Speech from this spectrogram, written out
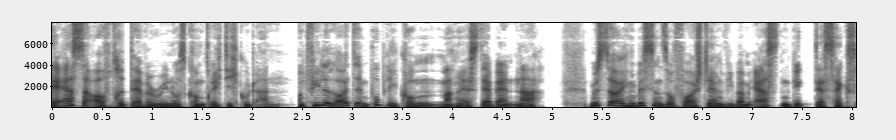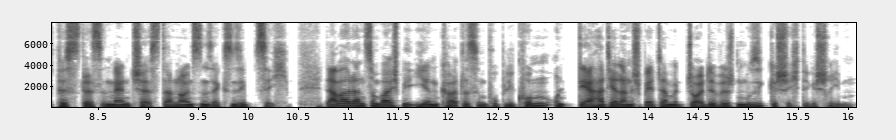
Der erste Auftritt der Verinos kommt richtig gut an. Und viele Leute im Publikum machen es der Band nach. Müsst ihr euch ein bisschen so vorstellen wie beim ersten Gig der Sex Pistols in Manchester 1976. Da war dann zum Beispiel Ian Curtis im Publikum und der hat ja dann später mit Joy Division Musikgeschichte geschrieben.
